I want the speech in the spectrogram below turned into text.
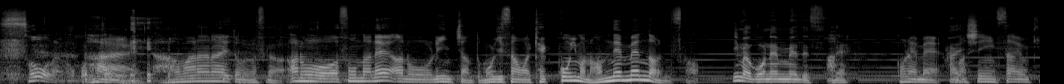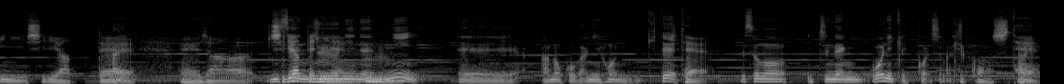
そうなの？本当に、はい、たまらないと思いますが。あのそんなねあのりんちゃんと茂木さんは結婚今何年目になるんですか？今5年目ですね。5年目、はい、まあ、震災を機に知り合って、はい、えー、じゃあ知り合って2年 ,2 年に、うん、えー、あの子が日本に来てでその1年後に結婚しました。結婚して、はい、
